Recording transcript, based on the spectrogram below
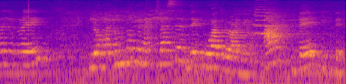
Del Rey los alumnos de las clases de cuatro años, A, B y C.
